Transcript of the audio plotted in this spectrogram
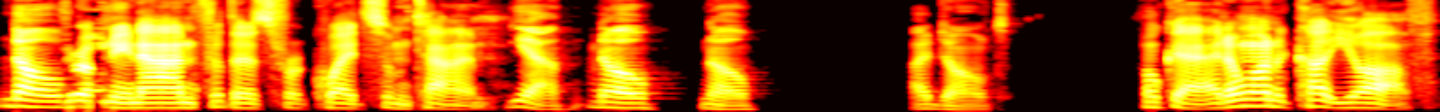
No, droning on for this for quite some time. yeah, no, no, I don't. Okay, I don't want to cut you off.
